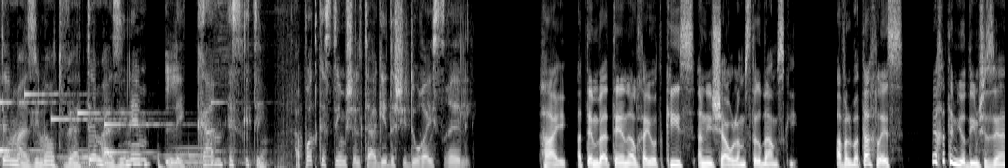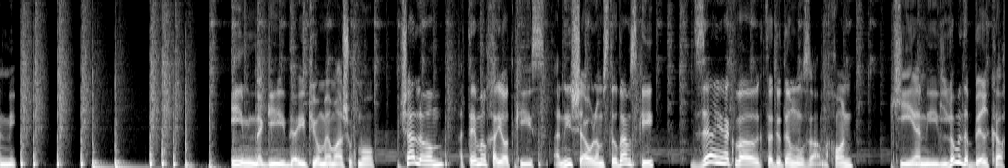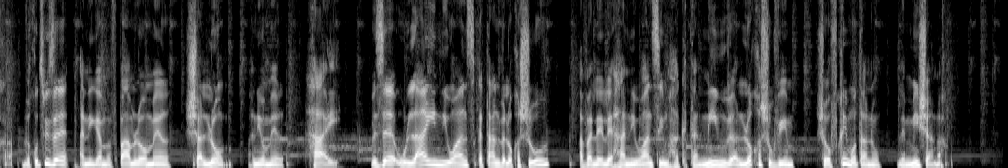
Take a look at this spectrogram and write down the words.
אתן מאזינות ואתם מאזינים לכאן הסכתים, הפודקאסטים של תאגיד השידור הישראלי. היי, אתם ואתן על חיות כיס, אני שאול אמסטרדמסקי. אבל בתכלס, איך אתם יודעים שזה אני? אם, נגיד, הייתי אומר משהו כמו, שלום, אתם על חיות כיס, אני שאול אמסטרדמסקי, זה היה כבר קצת יותר מוזר, נכון? כי אני לא מדבר ככה, וחוץ מזה, אני גם אף פעם לא אומר שלום, אני אומר היי, וזה אולי ניואנס קטן ולא חשוב, אבל אלה הניואנסים הקטנים והלא חשובים שהופכים אותנו למי שאנחנו.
